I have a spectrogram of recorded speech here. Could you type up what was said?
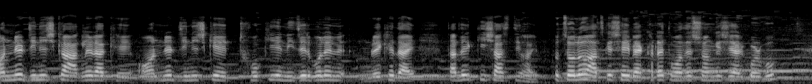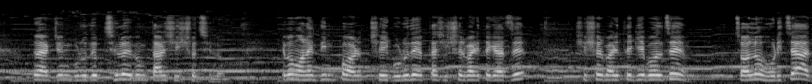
অন্যের জিনিসকে আগলে রাখে, অন্যের জিনিসকে ঠকিয়ে নিজের বলে রেখে দেয়, তাদের কি শাস্তি হয়? তো চলো আজকে সেই ব্যাখ্যাটা তোমাদের সঙ্গে শেয়ার করব। তো একজন গুরুদেব ছিল এবং তার শিষ্য ছিল এবং অনেকদিন পর সেই গুরুদেব তার শিষ্যের বাড়িতে গেছে। শিষ্যের বাড়িতে গিয়ে বলছে, চলো হরিচাঁদ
